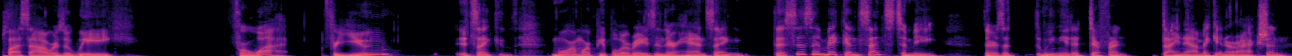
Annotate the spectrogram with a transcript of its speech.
plus hours a week for what? For you? It's like more and more people are raising their hands saying, this isn't making sense to me. There's a, we need a different dynamic interaction.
